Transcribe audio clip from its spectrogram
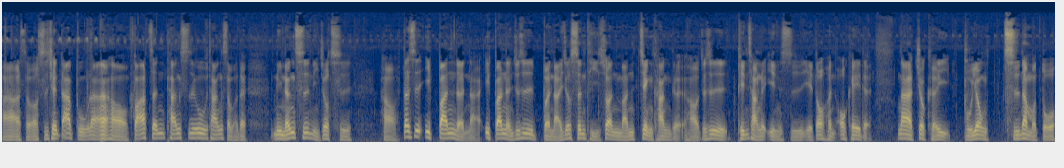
啊什么十全大补啦，好八珍汤、四物汤什么的，你能吃你就吃。好，但是一般人呐，一般人就是本来就身体算蛮健康的，好，就是平常的饮食也都很 OK 的，那就可以不用吃那么多。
